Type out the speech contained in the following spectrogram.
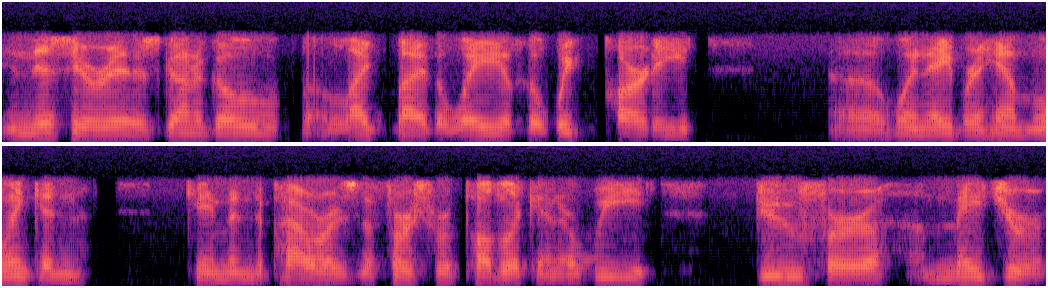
in this era is going to go like by the way of the Whig Party uh, when Abraham Lincoln came into power as the first Republican. Are we due for a major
